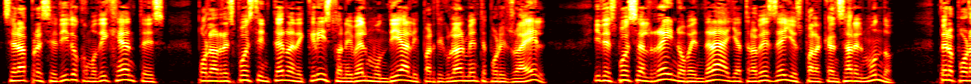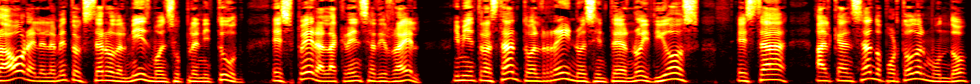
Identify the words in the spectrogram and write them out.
Será precedido, como dije antes, por la respuesta interna de Cristo a nivel mundial y particularmente por Israel. Y después el reino vendrá y a través de ellos para alcanzar el mundo. Pero por ahora el elemento externo del mismo en su plenitud espera la creencia de Israel. Y mientras tanto el reino es interno y Dios está alcanzando por todo el mundo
